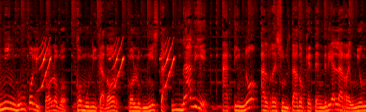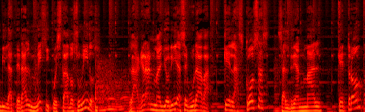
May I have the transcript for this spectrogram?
ningún politólogo, comunicador, columnista, nadie atinó al resultado que tendría la reunión bilateral México-Estados Unidos. La gran mayoría aseguraba que las cosas saldrían mal, que Trump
